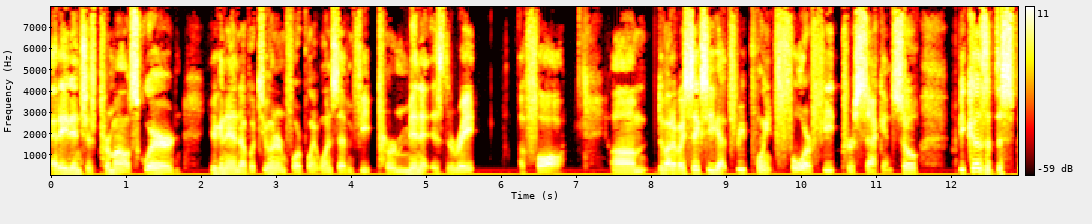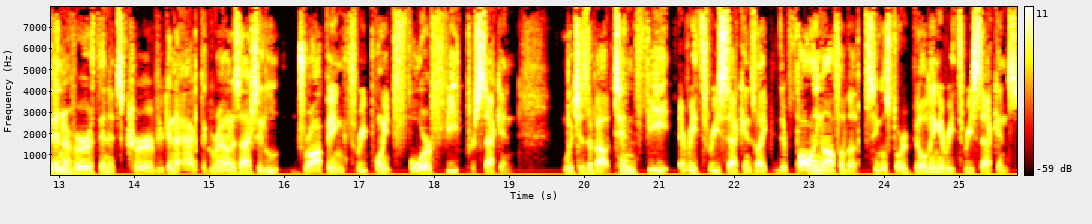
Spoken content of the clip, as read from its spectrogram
at eight inches per mile squared. You're going to end up with 204.17 feet per minute is the rate of fall. Um, divided by six, you got 3.4 feet per second. So because of the spin of Earth and its curve, you're going to act. The ground is actually dropping 3.4 feet per second, which is about 10 feet every three seconds. Like they're falling off of a single story building every three seconds,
